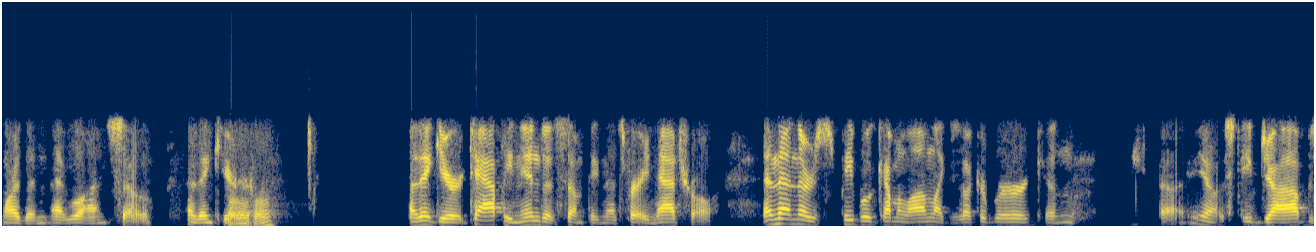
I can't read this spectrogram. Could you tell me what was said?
more than they want. So I think you're Uh-huh. I think you're tapping into something that's very natural. And then there's people who come along like Zuckerberg and uh, you know Steve Jobs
